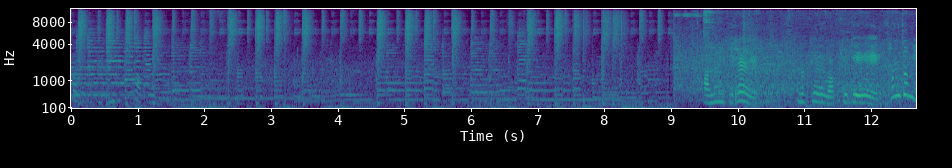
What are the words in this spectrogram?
가을까지 공식하고 가는 길에 이렇게 막 되게 상점이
